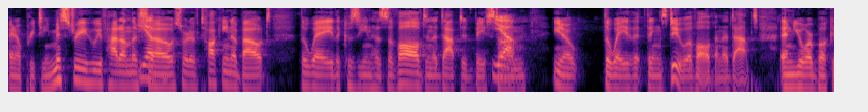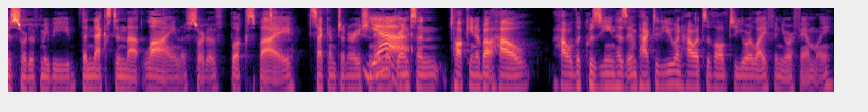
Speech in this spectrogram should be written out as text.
I know Preeti Mistry, who we've had on the Yep. show, sort of talking about the way the cuisine has evolved and adapted based Yeah. on, you know, the way that things do evolve and adapt. And your book is sort of maybe the next in that line of sort of books by second generation Yeah. immigrants and talking about how how the cuisine has impacted you and how it's evolved to your life and your family.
